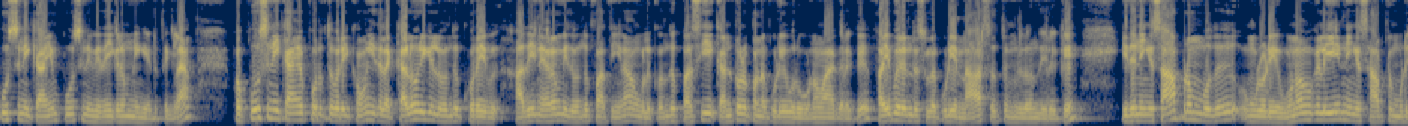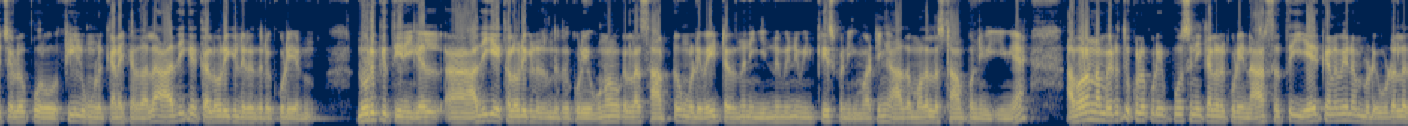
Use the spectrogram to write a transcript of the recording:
பூசணிக்காயும் பூசணி விதைகளும் நீங்கள் எடுத்துக்கலாம். இப்போ பூசணிக்காயை பொறுத்த வரைக்கும் இதில் கலோரிகள் வந்து குறைவு. அதே நேரம் இது வந்து பார்த்தீங்கன்னா உங்களுக்கு வந்து பசியை கண்ட்ரோல் பண்ணக்கூடிய ஒரு உணவாக இருக்குது ஃபைபர் என்று சொல்லக்கூடிய நார் சத்தும் இதில் வந்து இருக்குது இதை நீங்கள் சாப்பிடும்போது உங்களுடைய உணவுகளையே நீங்கள் சாப்பிட்டு முடிச்ச அளவுக்கு ஒரு ஃபீல் உங்களுக்கு கிடைக்கிறதால அதிக கலோரிகள் இருந்திருக்கக்கூடிய நொறுக்கு தீனிகள் அதிக கலோரிகள் இருந்திருக்கக்கூடிய உணவுகள்லாம் சாப்பிட்டு உங்களுடைய வெயிட்டை வந்து நீங்கள் இன்னும் இன்னும் இன்க்ரீஸ் பண்ணிக்க மாட்டீங்க. அதை முதல்ல ஸ்டாப் பண்ணி வைக்கிங்க அப்புறம் நம்ம எடுத்துக்கொள்ளக்கூடிய பூசணிக்காயில் இருக்கக்கூடிய நார்சத்து ஏற்கனவே நம்மளுடைய உடலை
